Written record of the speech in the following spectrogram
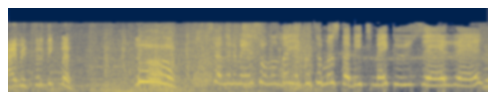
Kaybettirdik mi? Sanırım en sonunda yakıtımız da bitmek üzere.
